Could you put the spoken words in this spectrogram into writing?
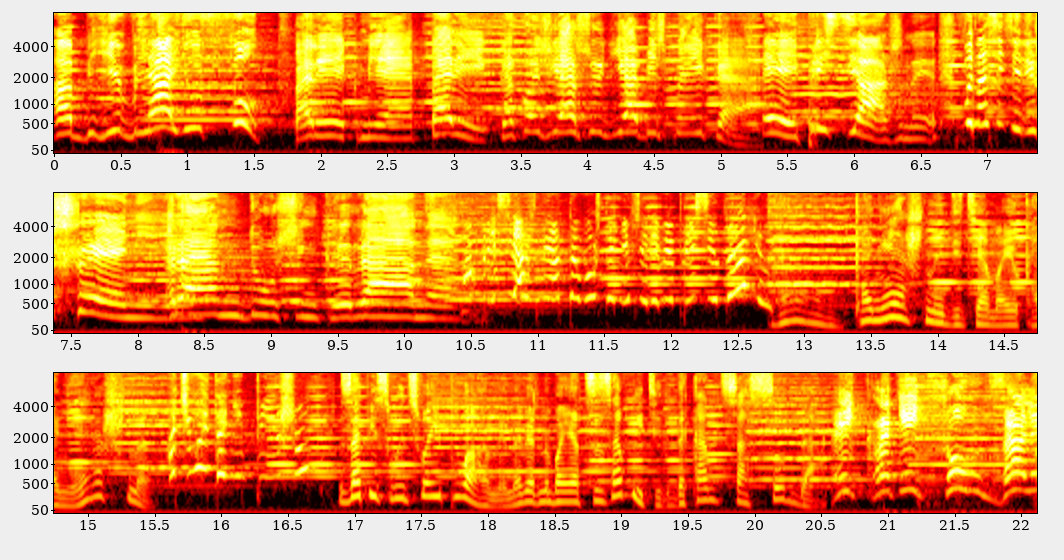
Объявляю суд. Парик мне, парик. Какой же я судья без парика? Эй, присяжные, выносите решение. Рано, душенька, рано. А присяжные от того, что они все время приседают? А, конечно, дитя мое, конечно. А чего это они пишут? Записывают свои планы, наверное, боятся забыть их до конца суда. Прекратить шум в зале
